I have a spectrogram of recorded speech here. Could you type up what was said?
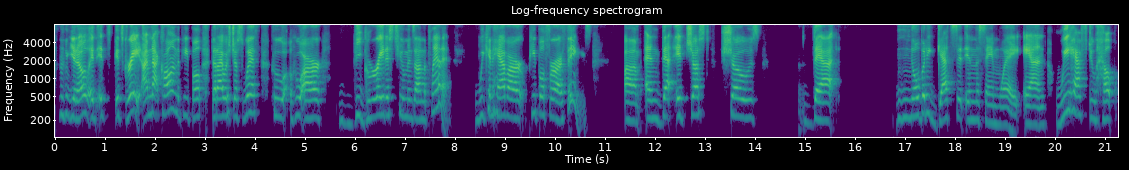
you know, it, it's it's great. I'm not calling the people that I was just with who who are the greatest humans on the planet. We can have our people for our things, um, and that it just shows that nobody gets it in the same way. And we have to help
